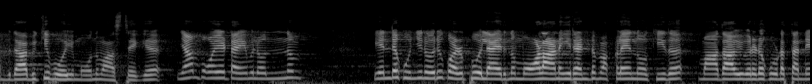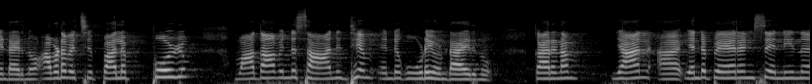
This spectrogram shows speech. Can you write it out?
അബുദാബിക്ക് പോയി മൂന്ന് മാസത്തേക്ക്. ഞാൻ പോയ ടൈമിലൊന്നും എന്റെ കുഞ്ഞിന് ഒരു കുഴപ്പമില്ലായിരുന്നു. മോളാണ് ഈ രണ്ട് മക്കളെയും നോക്കിയത്. മാതാവ് ഇവരുടെ കൂടെ തന്നെ ഉണ്ടായിരുന്നു. അവിടെ വെച്ച് പലപ്പോഴും മാതാവിന്റെ സാന്നിധ്യം എന്റെ കൂടെ ഉണ്ടായിരുന്നു. കാരണം ഞാൻ എന്റെ പേരൻസ് എന്നിൽ നിന്ന്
